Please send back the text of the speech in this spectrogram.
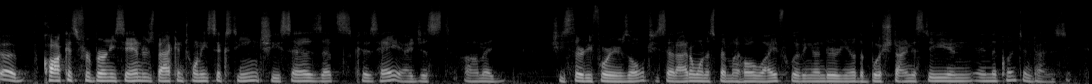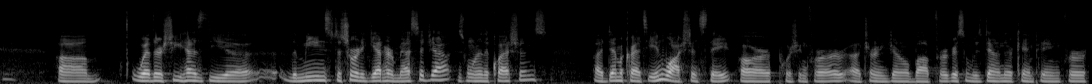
uh, caucus for Bernie Sanders back in 2016. She says that's because hey, I just um, I, she's 34 years old. She said I don't want to spend my whole life living under you know the Bush dynasty and, and the Clinton dynasty. Mm. Um, whether she has the uh, the means to sort of get her message out is one of the questions. Uh, Democrats in Washington State are pushing for her. Attorney General Bob Ferguson was down there campaigning for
